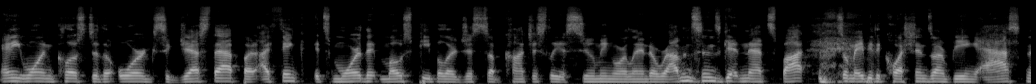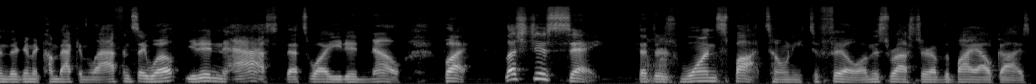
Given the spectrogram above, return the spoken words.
anyone close to the org suggest that, but I think it's more that most people are just subconsciously assuming Orlando Robinson's getting that spot. So maybe the questions aren't being asked and they're going to come back and laugh and say, well, you didn't ask. That's why you didn't know. But let's just say that Uh-huh. there's one spot, Tony, to fill on this roster of the buyout guys.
